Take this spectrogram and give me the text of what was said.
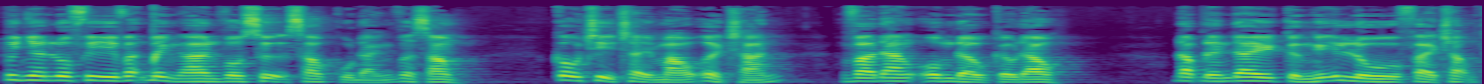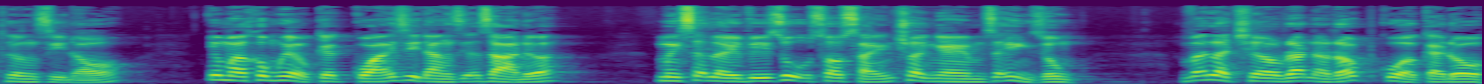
Tuy nhiên Luffy vẫn bình an vô sự sau cú đánh vừa xong. Cậu chỉ chảy máu ở trán và đang ôm đầu kêu đau. Đọc đến đây cứ nghĩ Lù phải trọng thương gì đó, nhưng mà không hiểu cái quái gì đang diễn ra nữa. Mình sẽ lấy ví dụ so sánh cho anh em dễ hình dung. Vẫn là chiều Ragnarok của Kaido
